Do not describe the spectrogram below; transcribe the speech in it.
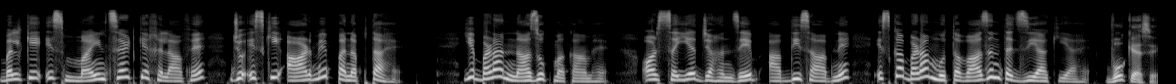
بلکہ اس مائنڈ سیٹ کے خلاف ہے جو اس کی آڑ میں پنپتا ہے۔ یہ بڑا نازک مقام ہے اور سید جہانزیب آبدی صاحب نے اس کا بڑا متوازن تجزیہ کیا ہے۔ وہ کیسے؟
